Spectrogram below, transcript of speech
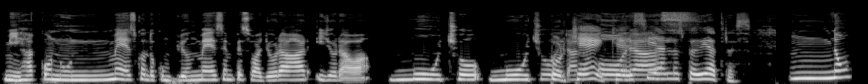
Mi hija con un mes, cuando cumplió un mes, empezó a llorar y lloraba mucho, mucho. ¿Por Eran qué? ¿Qué horas- decían los pediatras? Mm, No,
